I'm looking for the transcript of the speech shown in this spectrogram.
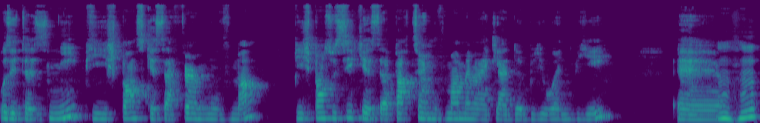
aux États-Unis. Puis je pense que ça fait un mouvement. Puis je pense aussi que ça partit un mouvement même avec la WNBA. Euh, Mhm.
